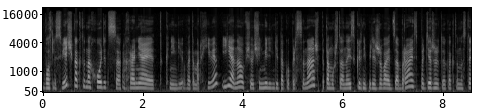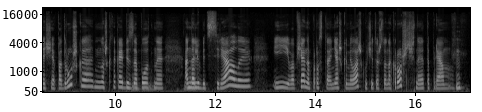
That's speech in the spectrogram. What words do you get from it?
возле свеч как-то находится, охраняет книги в этом архиве. И она вообще очень миленький такой персонаж, потому что она искренне переживает за Брайс, поддерживает ее как-то настоящая подружка, немножко такая беззаботная. Она любит сериалы, и вообще она просто няшка-милашка, учитывая, что она крошечная, это прям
